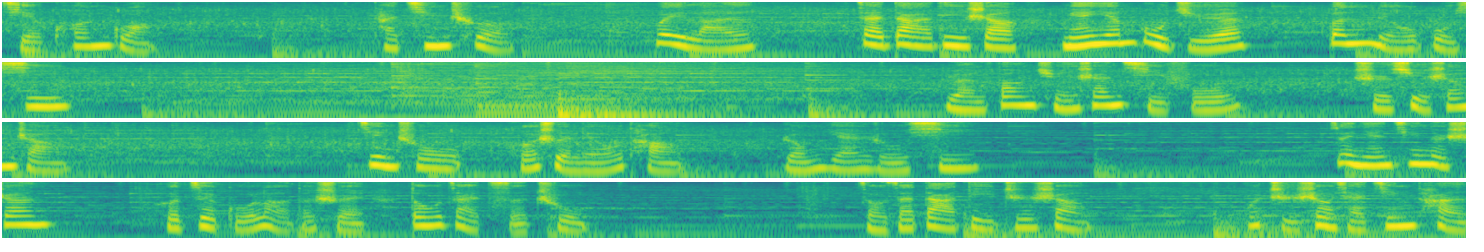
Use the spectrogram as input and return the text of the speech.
且宽广，它清澈、蔚蓝，在大地上绵延不绝，奔流不息。远方群山起伏，持续生长；近处河水流淌，容颜如昔。最年轻的山和最古老的水都在此处。走在大地之上，我只剩下惊叹。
